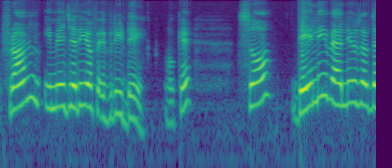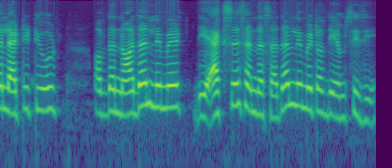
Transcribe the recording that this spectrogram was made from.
from imagery of every day. Okay. So, daily values of the latitude of the northern limit, the axis and the southern limit of the MCZ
